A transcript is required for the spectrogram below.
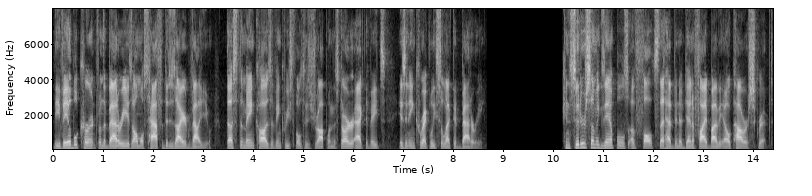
the available current from the battery is almost half of the desired value, thus the main cause of increased voltage drop when the starter activates is an incorrectly selected battery. Consider some examples of faults that have been identified by the L-Power script.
